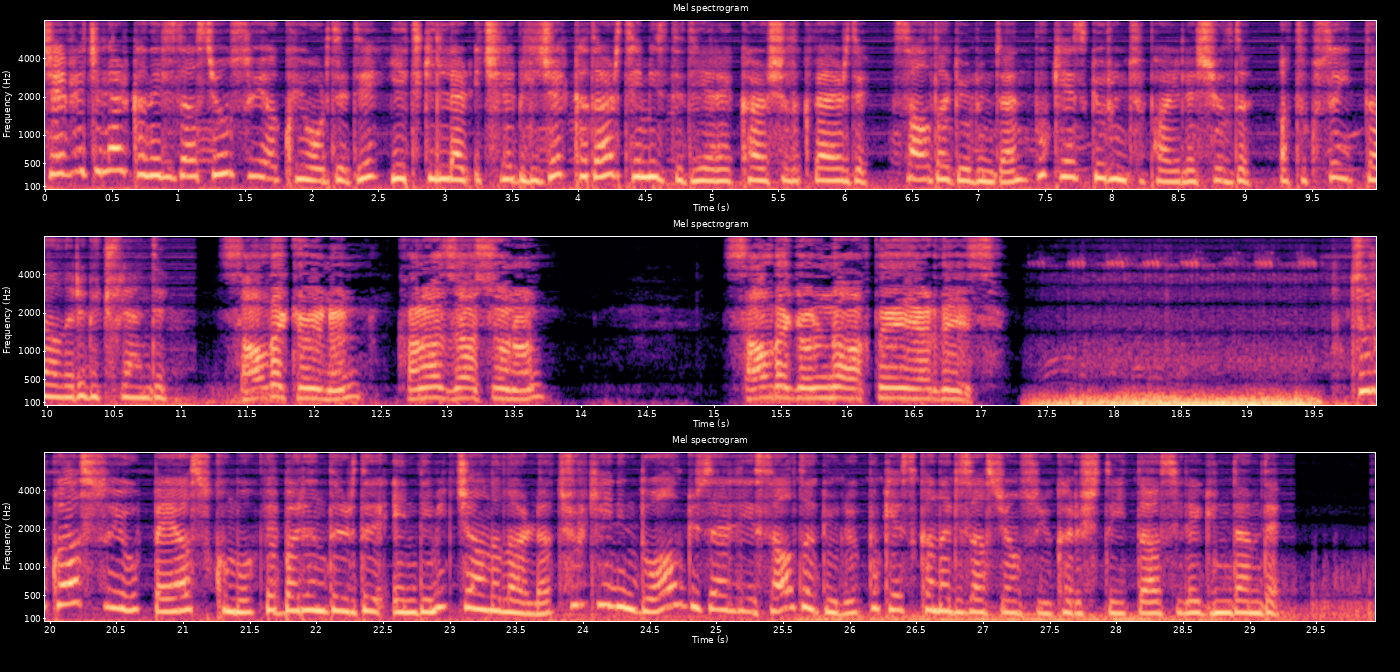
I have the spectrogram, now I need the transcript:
Çevreciler kanalizasyon suyu akıyor dedi, yetkililer içilebilecek kadar temizdi diyerek karşılık verdi. Salda Gölü'nden bu kez görüntü paylaşıldı. Atık su iddiaları güçlendi. Salda köyünün kanalizasyonun Salda Gölü'ne aktığı yerdeyiz. Turkuaz suyu, beyaz kumu ve barındırdığı endemik canlılarla Türkiye'nin doğal güzelliği Salda Gölü bu kez kanalizasyon suyu karıştığı iddiasıyla gündemde.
